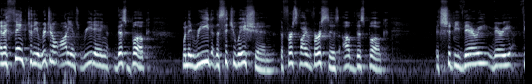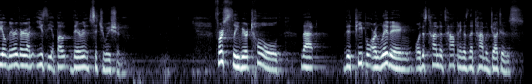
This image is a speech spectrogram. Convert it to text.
And I think to the original audience reading this book, when they read the situation, the first five verses of this book, it should be very, very, feel very, very uneasy about their situation. Firstly, we are told that the people are living, or this time that's happening is in the time of Judges.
